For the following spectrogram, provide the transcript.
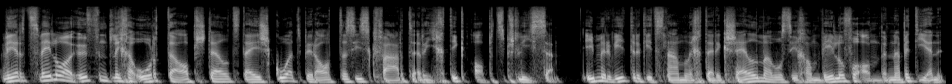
Wer das Velo an öffentlichen Orten abstellt, der ist gut beraten, sein Gefährt richtig abzuschließen. Immer wieder gibt es nämlich der Geschelme, die sich am Velo von anderen bedienen.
